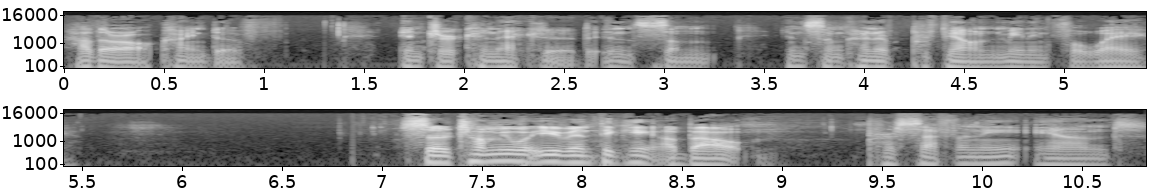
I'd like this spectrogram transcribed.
how they're all kind of interconnected in some in some kind of profound, meaningful way. So, tell me what you've been thinking about Persephone and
